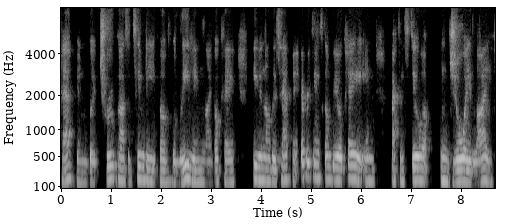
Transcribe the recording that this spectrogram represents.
happened, but true positivity of believing, like, okay, even though this happened, everything's to be okay and I can still enjoy life.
